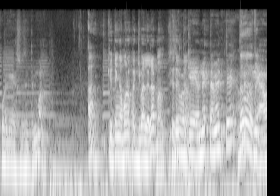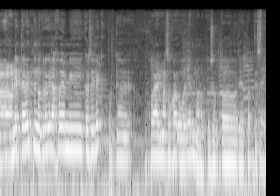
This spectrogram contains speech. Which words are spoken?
juegue suficiente en mono. ¿Ah? Que tenga monos para equiparle el arma. Sí, porque tema. honestamente, No, no, no, mira, honestamente no creo que la juegue mi Cosilec porque juega el mazo juega como 10 monos, pues son todos de coste 6.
